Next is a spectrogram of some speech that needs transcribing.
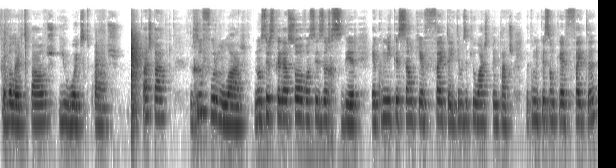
cavaleiro de paus e o 8 de paus. Lá está reformular, não ser se calhar só vocês a receber, é a comunicação que é feita, e temos aqui o As de Pentáculos, é a comunicação que é feita,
